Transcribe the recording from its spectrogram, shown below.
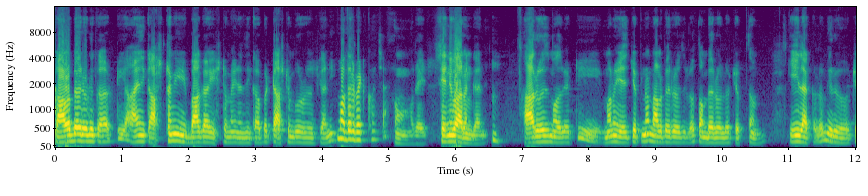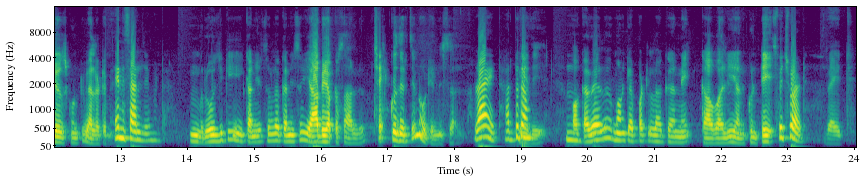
కాలభైరుడు కాబట్టి ఆయనకి అష్టమి బాగా ఇష్టమైనది కాబట్టి అష్టమి రోజు కానీ మొదలు పెట్టుకోవచ్చా? రైట్. శనివారం కానీ. ఆ రోజు మొదలెట్టి మనం ఏది చెప్పినా నలభై రోజుల్లో తొంభై రోజుల్లో చెప్తాం. ఈ లెక్కలో మీరు చేసుకుంటూ వెళ్ళటమే. ఎన్నిసార్లు చేయమంటారు? రోజుకి కనీసంలో కనీసం యాభై ఒక్క సార్లు. కుదిరితే నూట ఎనిమిది సార్లు. రైట్. అద్భుతం. ఇది. ఒకవేళ మనకి ఎప్పటిలాగానే కావాలి అనుకుంటే. Switch word right.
